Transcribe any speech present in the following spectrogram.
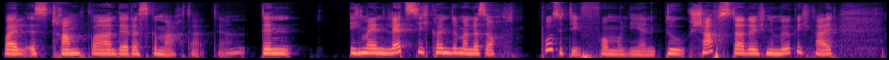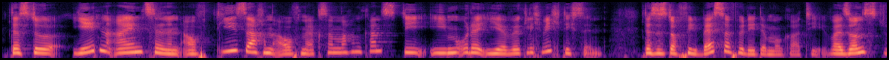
weil es Trump war, der das gemacht hat. Ja? Denn ich meine, letztlich könnte man das auch positiv formulieren. Du schaffst dadurch eine Möglichkeit, dass du jeden Einzelnen auf die Sachen aufmerksam machen kannst, die ihm oder ihr wirklich wichtig sind. Das ist doch viel besser für die Demokratie, weil sonst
